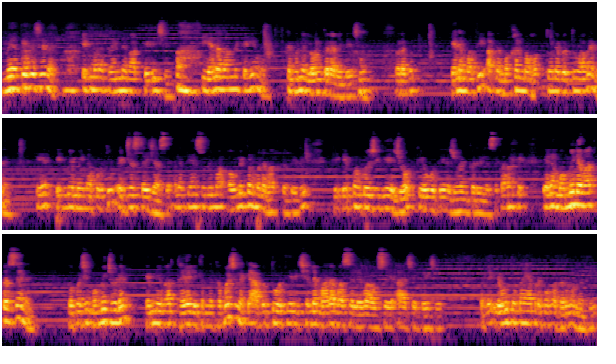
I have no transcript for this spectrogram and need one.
મેં અત્યારે છે ને એક મારા ફ્રેન્ડને વાત કરી છે. એ એના નામને કહીએ ને કે મને લોન કરાવી દે છે. બરાબર? એનામાંથી આપણે મકાનનો હપ્તો ને બધું આવે ને, એ એક બે મહિના પૂરતું એડજસ્ટ થઈ જશે. અને ત્યાં સુધીમાં અવની પણ મને વાત કરતી હતી કે એ પણ કોઈ જગ્યાએ જોબ કે એવું અત્યારે જોઈન કરી લેશે. કારણ કે એના મમ્મીને વાત કરશે ને, તો પછી મમ્મી જોડે એમની વાત થયેલી. તમને ખબર છે ને કે આ બધું અત્યારે છેલ્લે મારા પાસે લેવા આવશે, આ છે, તે છે. એટલે એવું તો કાંઈ આપણે પપ્પા કરવું નથી.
